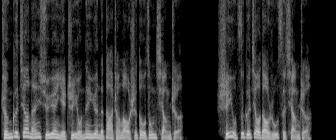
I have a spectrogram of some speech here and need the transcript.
整个迦南学院也只有内院的大长老是斗宗强者。谁有资格教导如此强者？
